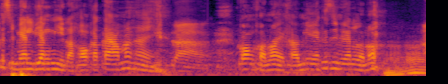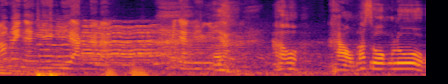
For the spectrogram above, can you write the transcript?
ก็สิแมนเลี้ยงนี่แหละเขากระตามมาให้จ้ากล้องเขาหน่อยค่ะแม่ก็สิแมนเหรอเนาะ เอาไม่ยังยิงเลี้ยงนั่นน่ะไม่ยังยิงเลี้ยง เอาเข่ามาทรงลูก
